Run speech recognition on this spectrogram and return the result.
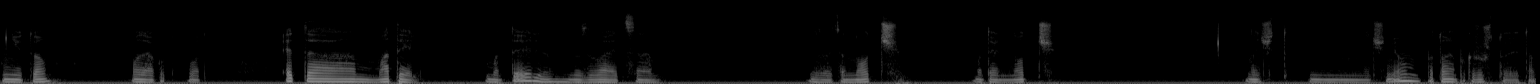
не то. Вот так вот, вот. Это мотель. Мотель называется Называется Notch. Мотель Notch. Значит, начнем. Потом я покажу, что это.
